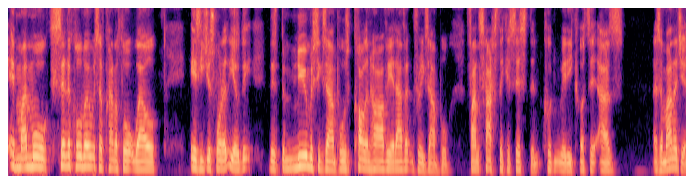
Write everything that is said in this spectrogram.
In my more cynical moments, I've kind of thought, well, Is he just one of you know? The, there's been numerous examples. Colin Harvey at Everton, for example, fantastic assistant, couldn't really cut it as as a manager.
